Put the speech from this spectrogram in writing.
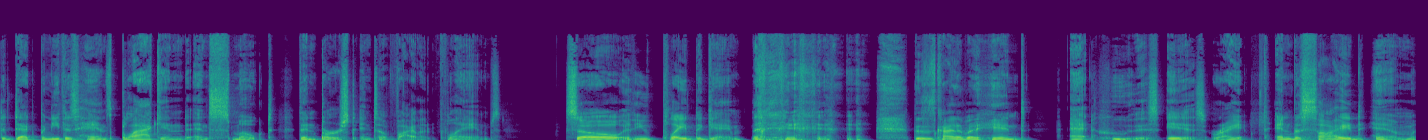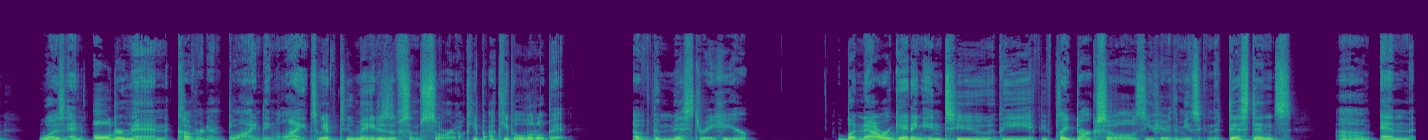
The deck beneath his hands blackened and smoked, then burst into violent flames. So, if you played the game, this is kind of a hint at who this is, right? And beside him was an older man covered in blinding light. So we have two mages of some sort. I'll keep I'll keep a little bit of the mystery here. But now we're getting into the if you've played Dark Souls, you hear the music in the distance. Um, and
